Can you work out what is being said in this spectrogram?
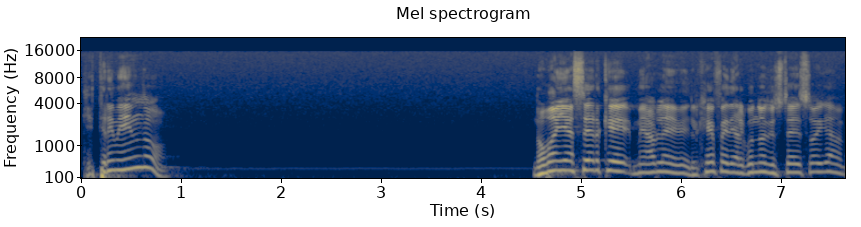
¡Qué tremendo! No vaya a ser que me hable el jefe de alguno de ustedes, oiga,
